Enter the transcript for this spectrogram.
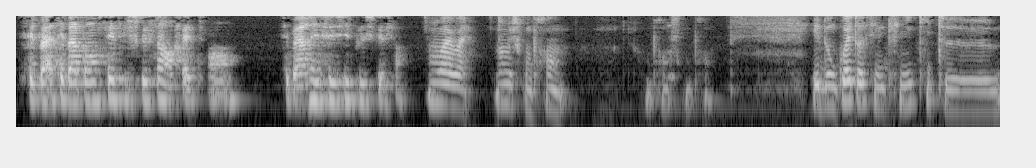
c'est pas c'est pas pensé plus que ça en fait. C'est pas réfléchi plus que ça. Ouais ouais. Non mais je comprends. Je comprends, je comprends. Et donc ouais, toi c'est une clinique qui te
